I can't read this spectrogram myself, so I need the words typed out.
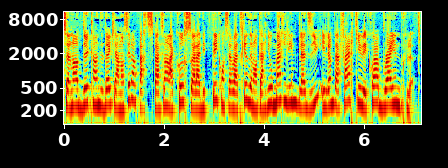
seulement deux candidats qui ont annoncé leur participation à la course, soit la députée conservatrice de l'Ontario Marilyn Gladu et l'homme d'affaires québécois Brian Brulotte.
